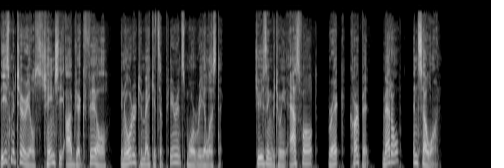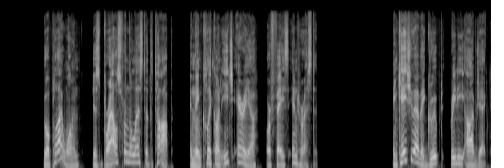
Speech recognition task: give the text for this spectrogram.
These materials change the object fill in order to make its appearance more realistic, choosing between asphalt, brick, carpet, metal, and so on. To apply one, just browse from the list at the top and then click on each area or face interested. In case you have a grouped 3D object,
